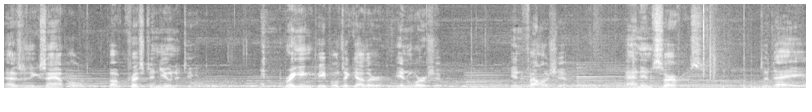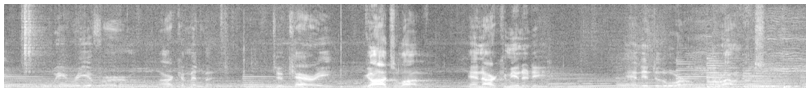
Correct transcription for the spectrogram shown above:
as an example of Christian unity, bringing people together in worship, in fellowship, and in service. Today, we reaffirm our commitment to carry God's love in our community and into the world around us.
